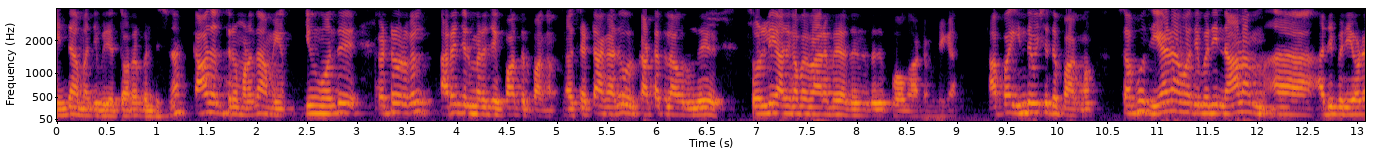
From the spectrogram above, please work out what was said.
ஐந்தாம் அதிபதியை தொடர்பு இருந்துச்சுன்னா காதல் திருமணம் தான் அமையும். இவங்க வந்து பெற்றோர்கள் அரேஞ்சர் மேரேஜுக்கு பார்த்திருப்பாங்க. அது செட் ஆகாது ஒரு கட்டத்தில் அவர் வந்து சொல்லி அதுக்கப்புறம் வேற மாதிரி அது என்பது போகும் ஆட்டோமேட்டிக்கா அப்ப இந்த விஷயத்த பார்க்கணும். சப்போஸ் ஏழாம் அதிபதி நாலாம் அதிபதியோட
